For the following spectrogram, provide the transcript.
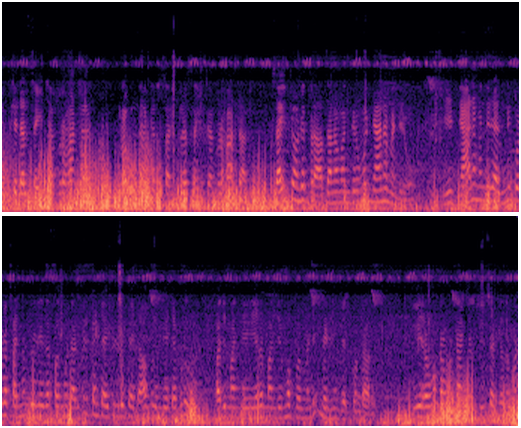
ఎంకెడల్ సైత గృహ అంటారు రౌండ్ ఆకారం సర్కులర్ సైత గృహ సైట్లో ఉండే ప్రార్థన మందిరము జ్ఞాన మందిరము. ఈ జ్ఞాన మందిరాలన్నీ కూడా పన్నెండు లేదా పదమూడు అడుగుల కంటే ఐదు రూపాయలు డాకులు ఉండేటప్పుడు పది మంది ఇరవై మంది ముప్పై మంది మెయింటైన్ చేసుకుంటారు. ఈ రౌండ్ రౌండ్ ఆకారాలు చూశారు కదమ్మా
